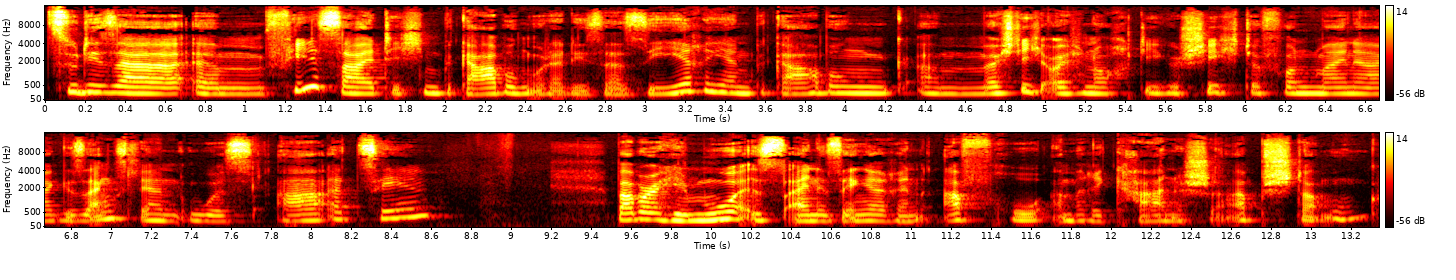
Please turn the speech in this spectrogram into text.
Zu dieser ähm, vielseitigen Begabung oder dieser Serienbegabung ähm, möchte ich euch noch die Geschichte von meiner Gesangslehrerin USA erzählen. Barbara Hill Moore ist eine Sängerin afroamerikanischer Abstammung.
